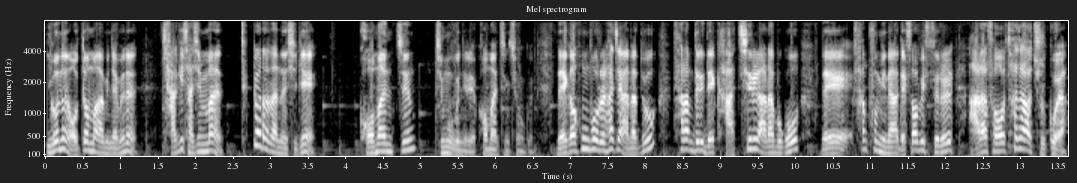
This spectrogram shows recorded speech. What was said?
이거는 어떤 마음이냐면은 자기 자신만 특별하다는 식의 거만증 증후군이래요. 거만증 증후군. 내가 홍보를 하지 않아도 사람들이 내 가치를 알아보고 내 상품이나 내 서비스를 알아서 찾아와 줄 거야.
